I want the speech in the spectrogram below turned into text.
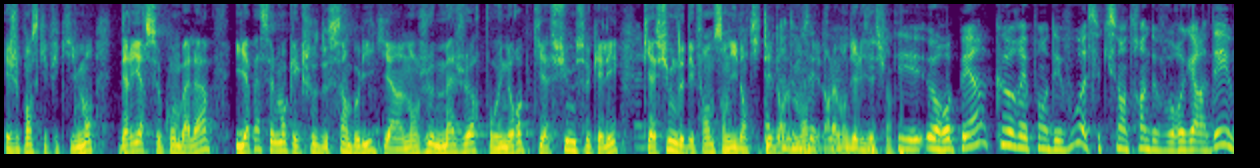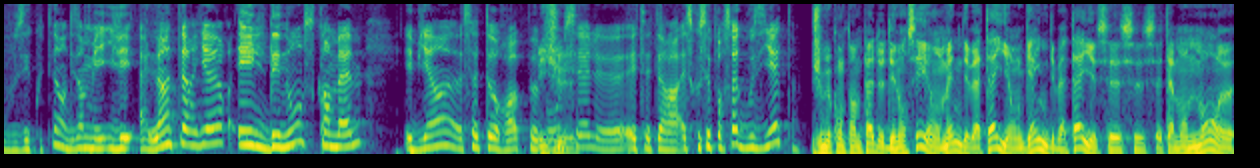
Et je pense qu'effectivement, derrière ce combat-là, il n'y a pas seulement quelque chose de symbolique, il y a un enjeu majeur pour une Europe qui assume ce qu'elle est, qui assume de défendre son identité dans le monde et dans la mondialisation. européen, que répondez-vous à ceux qui sont en train de vous regarder vous écouter en disant mais il est à l'intérieur et il dénonce quand même eh bien, cette Europe, Bruxelles, euh, etc. Est-ce que c'est pour ça que vous y êtes? Je ne me contente pas de dénoncer, on mène des batailles et on gagne des batailles. cet amendement, euh,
